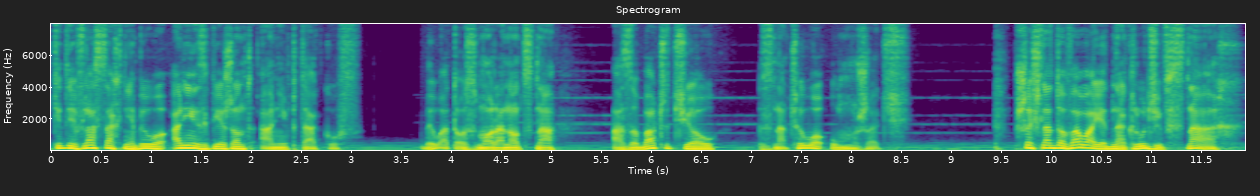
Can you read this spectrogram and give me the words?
kiedy w lasach nie było ani zwierząt, ani ptaków. Była to zmora nocna, a zobaczyć ją znaczyło umrzeć. Prześladowała jednak ludzi w snach.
